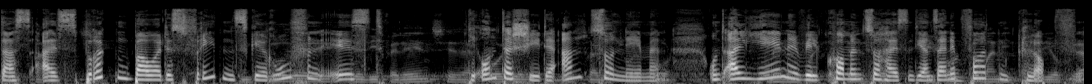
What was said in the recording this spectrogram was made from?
das als Brückenbauer des Friedens gerufen ist, die Unterschiede anzunehmen und all jene willkommen zu heißen, die an seine Pforten klopfen.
